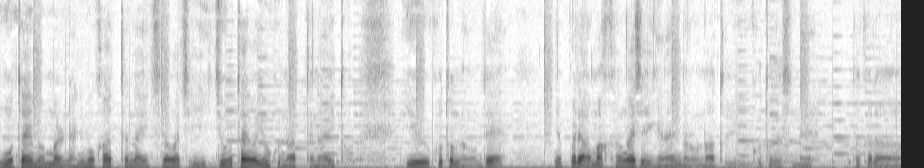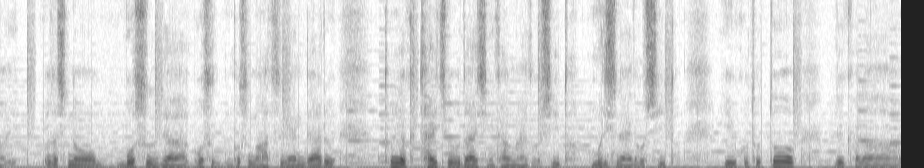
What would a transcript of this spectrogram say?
重たいまんまで何も変わってないすなわち状態は良くなってないということなのでやっぱり甘く考えちゃいけないんだろうなということですね。だから私のボスではボスボスの発言であるとにかく体調を第一に考えてほしいと無理しないでほしいということとそれから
